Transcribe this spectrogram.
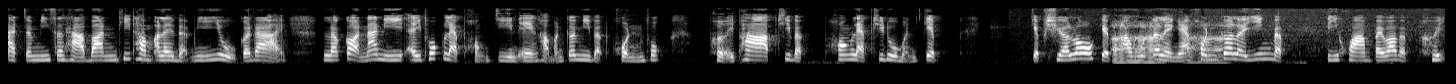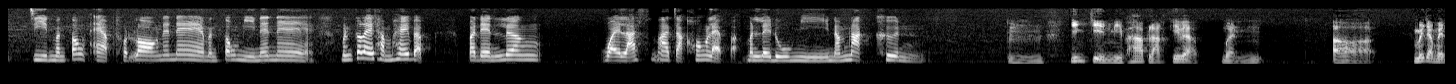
อาจจะมีสถาบันที่ทำอะไรแบบนี้อยู่ก็ได้ แล้วก่อนหน้านี้ไอ้พวกแลบของจีนเองค่ะ มันก็มีแบบคนพวกเผยภาพที่แบบห้องแลบที่ดูเหมือนเก็บ เก็บเชื้อโรคเก็บอาวุธอะไรเงี้ย คนก็เลยยิ่งแบบตีความไปว่าแบบเฮ้ยจีนมันต้องแอบทดลองแน่ ๆ มันต้องมีแน่ ๆ มันก็เลยทำให้แบบประเด็นเรื่อง ไวรัสมาจากห้องแลบอะมันเลยดูมีน้ำหนักขึ้น อืมยิ่งจีนมีภาพลักษณ์ที่แบบเหมือน เอ่อไม่จำเป็น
